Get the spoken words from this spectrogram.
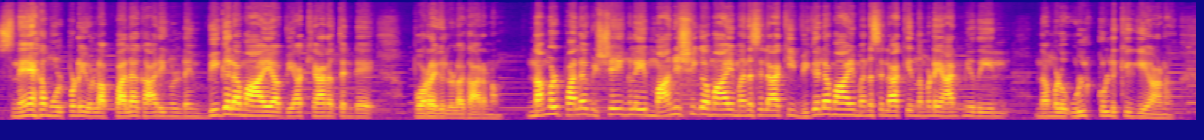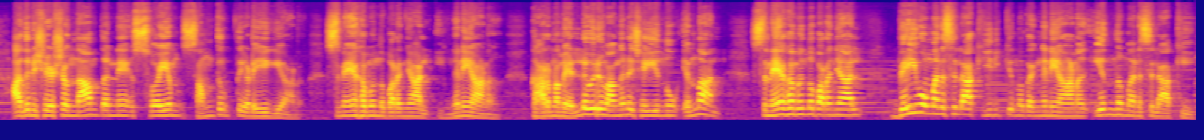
സ്നേഹം ഉൾപ്പെടെയുള്ള പല കാര്യങ്ങളുടെയും വികലമായ വ്യാഖ്യാനത്തിന്റെ പുറകിലുള്ള കാരണം. നമ്മൾ പല വിഷയങ്ങളെയും മാനുഷികമായി മനസ്സിലാക്കി വികലമായി മനസ്സിലാക്കി നമ്മുടെ ആത്മീയതയിൽ നമ്മൾ ഉൾക്കൊള്ളിക്കുകയാണ്. അതിനുശേഷം നാം തന്നെ സ്വയം സംതൃപ്തി അടയുകയാണ് സ്നേഹമെന്ന് പറഞ്ഞാൽ ഇങ്ങനെയാണ്. കാരണം എല്ലാവരും അങ്ങനെ ചെയ്യുന്നു. എന്നാൽ സ്നേഹമെന്ന് പറഞ്ഞാൽ ദൈവം മനസ്സിലാക്കിയിരിക്കുന്നത് എങ്ങനെയാണ് എന്ന് മനസ്സിലാക്കി.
